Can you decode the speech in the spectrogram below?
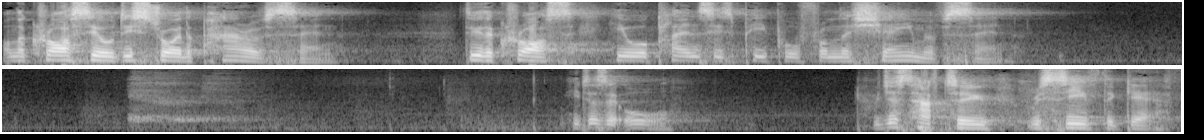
On the cross, he will destroy the power of sin. Through the cross, he will cleanse his people from the shame of sin. He does it all. We just have to receive the gift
